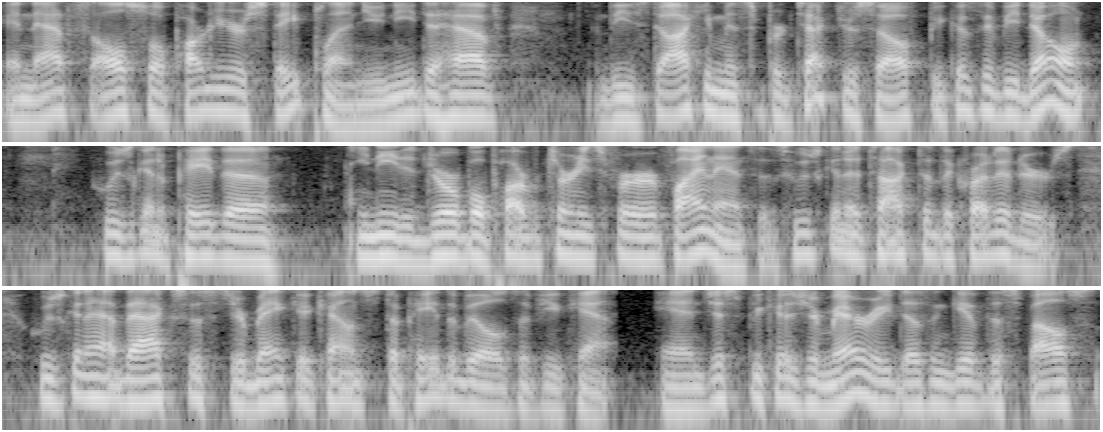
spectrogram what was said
And that's also part of your estate plan. You need to have these documents to protect yourself because if you don't, who's going to pay the you need a durable power of attorneys for finances. Who's going to talk to the creditors? Who's going to have access to your bank accounts to pay the bills if you can't? And just because you're married doesn't give the spouse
